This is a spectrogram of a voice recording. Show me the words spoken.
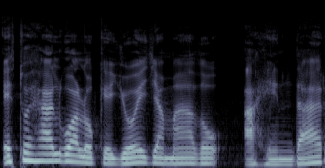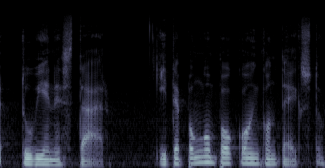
Esto es algo a lo que yo he llamado agendar tu bienestar. Y te pongo un poco en contexto.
